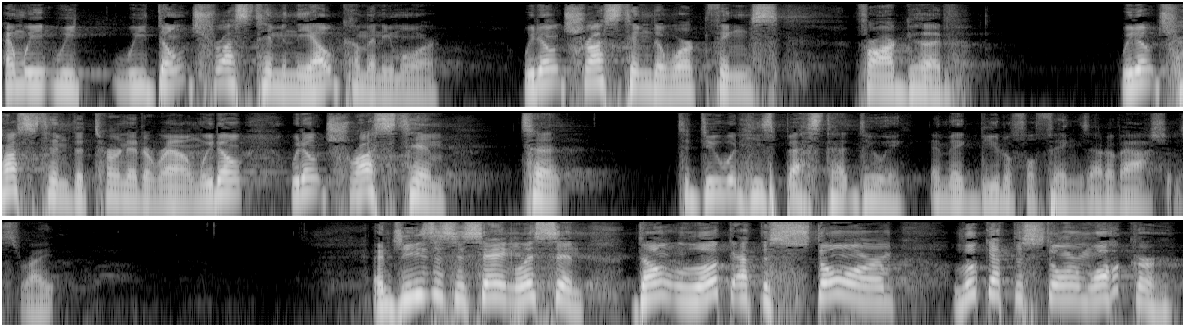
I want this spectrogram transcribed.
and we, we, we don't trust Him in the outcome anymore. We don't trust Him to work things for our good. We don't trust Him to turn it around. We don't, we don't trust Him to, to do what he's best at doing and make beautiful things out of ashes, right? And Jesus is saying, listen, don't look at the storm, look at the storm walker.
